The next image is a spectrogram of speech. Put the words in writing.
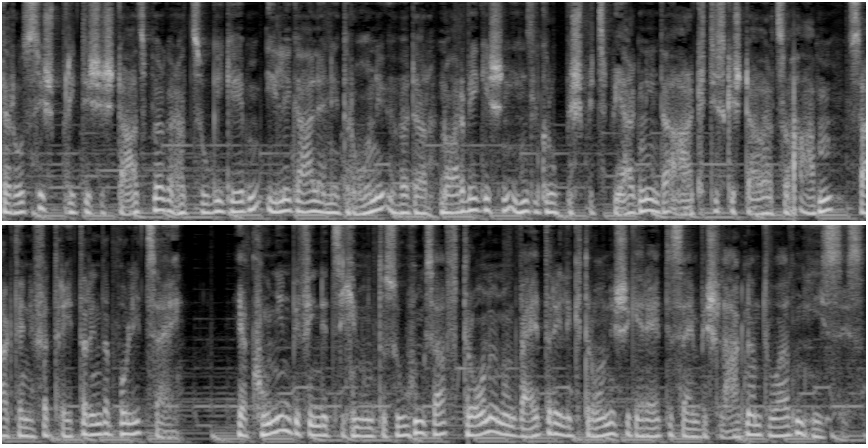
Der russisch-britische Staatsbürger hat zugegeben, illegal eine Drohne über der norwegischen Inselgruppe Spitzbergen in der Arktis gesteuert zu haben, sagt eine Vertreterin der Polizei. Jakunin befindet sich in Untersuchungshaft, Drohnen und weitere elektronische Geräte seien beschlagnahmt worden, hieß es.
